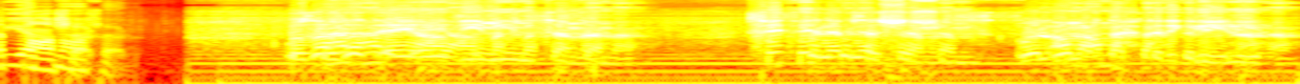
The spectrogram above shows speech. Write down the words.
12 وظهرت آية عظيمة في السماء. ست لابسة الشمس والقمر تحت رجليها.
